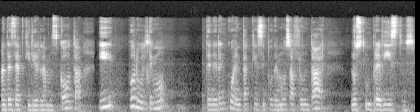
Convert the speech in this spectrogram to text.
antes de adquirir la mascota. Y por último, tener en cuenta que si podemos afrontar los imprevistos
